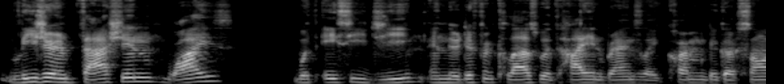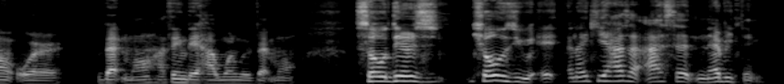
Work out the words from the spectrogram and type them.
leisure and fashion wise with ACG and their different collabs with high end brands like Comme des Garçons or Vetements. I think they have one with Vetements. So there's shows you it, Nike has an asset in everything.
